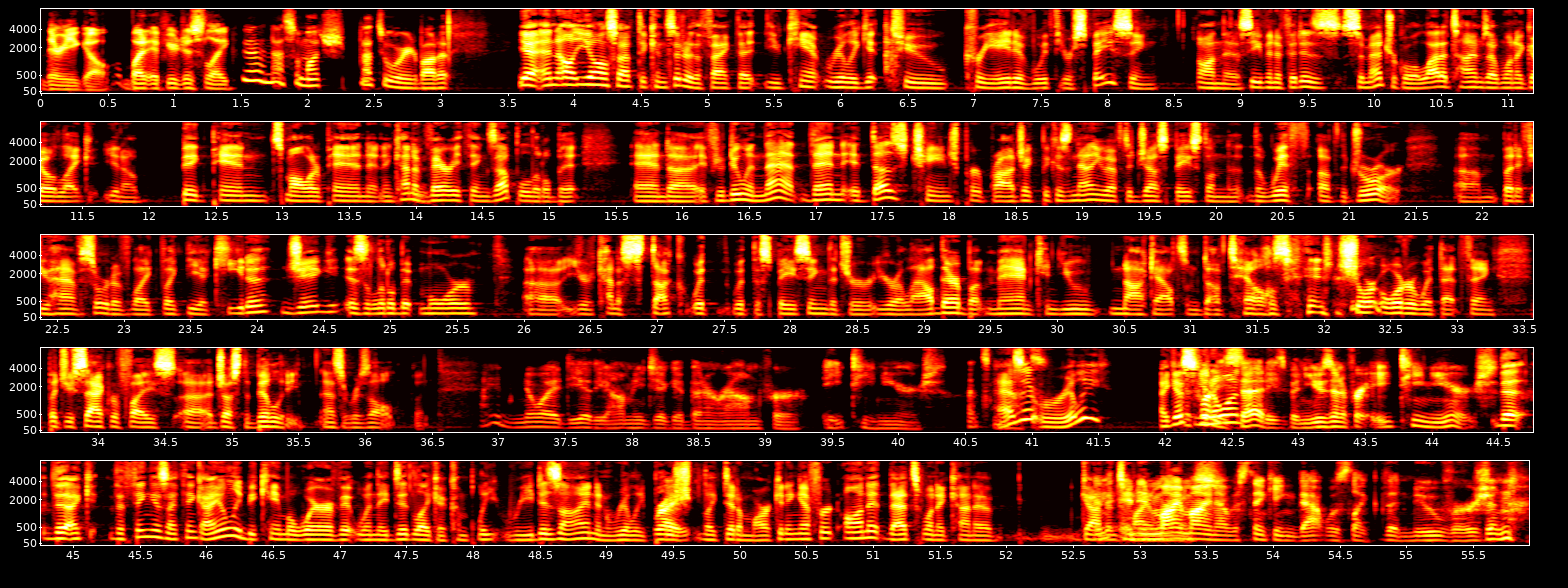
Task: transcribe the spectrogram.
there you go. But if you're just like eh, not so much, not too worried about it. Yeah, and you also have to consider the fact that you can't really get too creative with your spacing on this, even if it is symmetrical. A lot of times I want to go like, you know, big pin, smaller pin, and, and kind of vary things up a little bit. And uh, if you're doing that, then it does change per project because now you have to adjust based on the, the width of the drawer. Um, but if you have sort of like like the Akita jig is a little bit more, uh, you're kind of stuck with with the spacing that you're you're allowed there. But man, can you knock out some dovetails in short order with that thing? But you sacrifice uh, adjustability as a result. But I had no idea the Omni jig had been around for 18 years. That's has it really? I guess That's you what know he what. said. He's been using it for 18 years. The the I, the thing is, I think I only became aware of it when they did like a complete redesign and really pushed, Right. like did a marketing effort on it. That's when it kind of got and, into and my in my mind, I was thinking that was like the new version.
